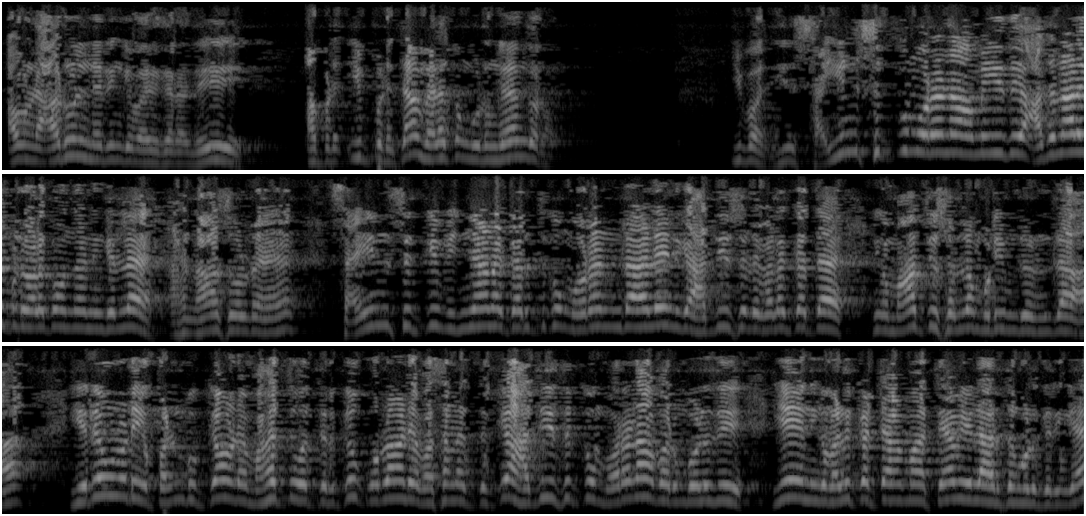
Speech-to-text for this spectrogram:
அவனுடைய அருள் நெருங்கி வருகிறது. அப்படி இப்படித்தான் விளக்கம் கொடுங்கிறோம் இப்ப இது சயின்ஸுக்கு முரணா அமையுது. அதனால இப்படி விளக்கம் வந்தானுங்கல்ல நான் சொல்றேன் சயின்ஸுக்கு விஞ்ஞான கருத்துக்கு முரண்டாலே நீங்க ஹதீஸோட விளக்கத்தை நீங்க மாத்தி சொல்ல முடியும் இருந்தா இறைவனுடைய பண்புக்கு அவனுடைய மகத்துவத்திற்கு குரானுடைய வசனத்துக்கு ஹதீஸுக்கு முரணா வரும் பொழுது ஏன் நீங்க வலுக்கட்டாயமா தேவையில்லாத அர்த்தம் கொடுக்குறீங்க?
